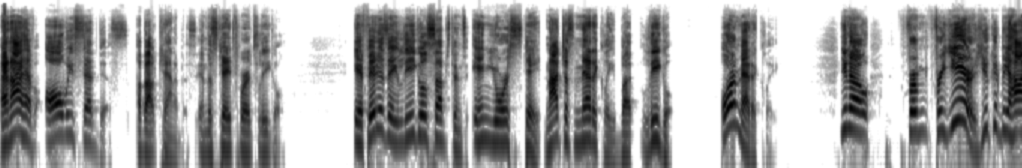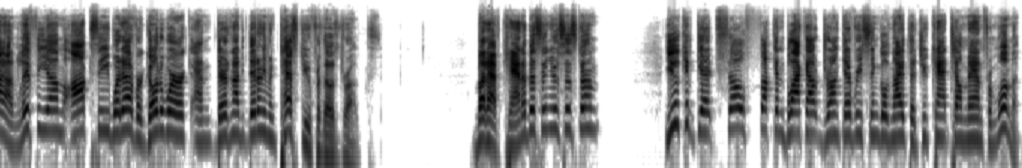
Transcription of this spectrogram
And I have always said this about cannabis in the states where it's legal if it is a legal substance in your state, not just medically, but legal or medically, you know, for for years you could be high on lithium, oxy, whatever, go to work and they're not they don't even test you for those drugs. But have cannabis in your system? You could get so fucking blackout drunk every single night that you can't tell man from woman.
